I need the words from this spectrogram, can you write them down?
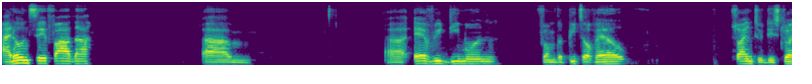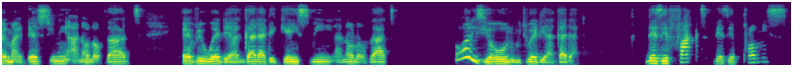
I don't say, Father, um, uh, every demon from the pit of hell trying to destroy my destiny and all of that, everywhere they are gathered against me and all of that. What is your own with where they are gathered? There's a fact, there's a promise,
